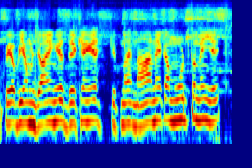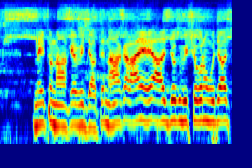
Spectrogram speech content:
पे अभी हम जाएँगे, देखेंगे कितना है। नहाने का मूड तो नहीं है, नहीं तो नहा के अभी जाते नहा कर आए हैं, आज जो कि विश्वकर्मा पूजा, आज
